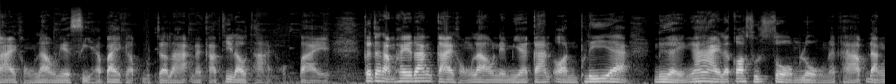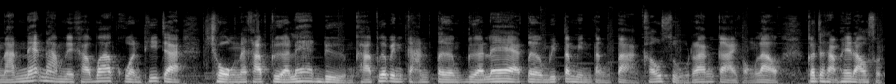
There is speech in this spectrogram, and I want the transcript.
กายของเราเนี่ยเสียไปกับอุจจาระนะครับที่เราถ่ายออกไป ก็จะทำให้ร่างกายของเราเนี่ยมีอาการอ่อนเพลียเหนื่อยง่าย แล้วก็สุดโทรมลงนะครับดังนั้นแนะนำเลยครับว่าควรที่จะชงนะครับเกลือแร่ดื่มครับเพื่อเป็นการเติมเกลือแร่เติมวิตามินต่างๆ เข้าสู่ร่างกายของเรา ก็จะทำให้เราสด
